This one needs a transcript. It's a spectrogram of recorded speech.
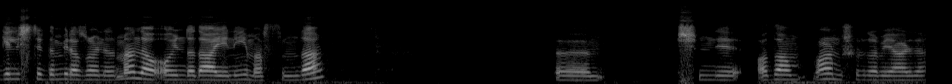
geliştirdim biraz oynadım. Ben de oyunda daha yeniyim aslında. Ee, şimdi adam var mı şurada bir yerde?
